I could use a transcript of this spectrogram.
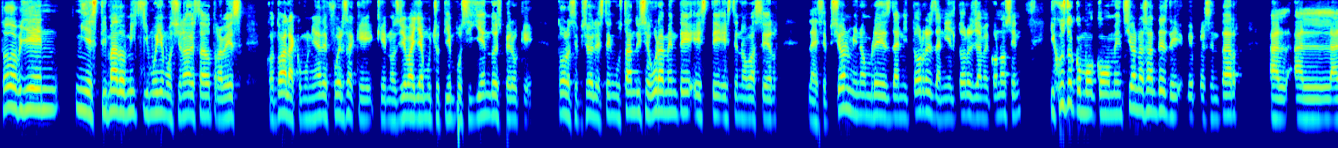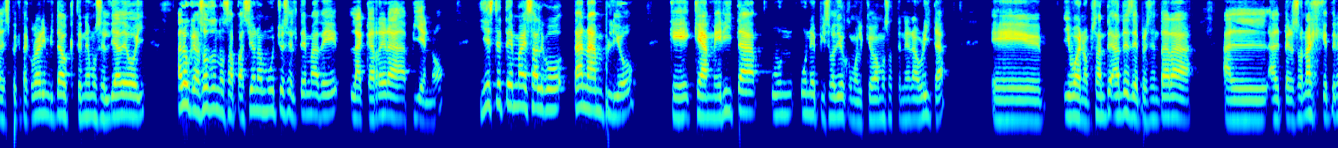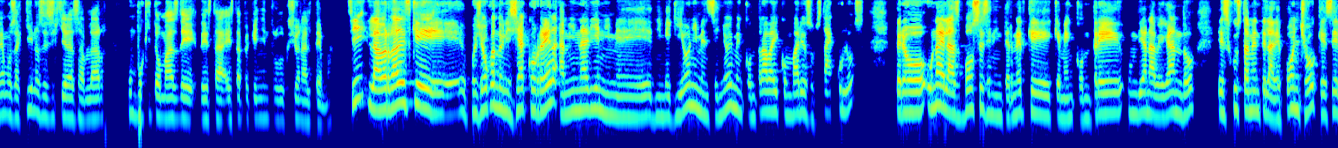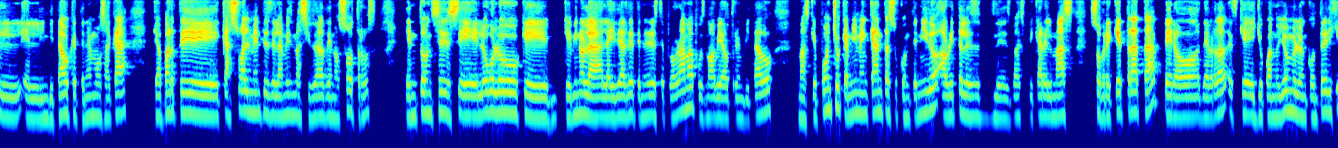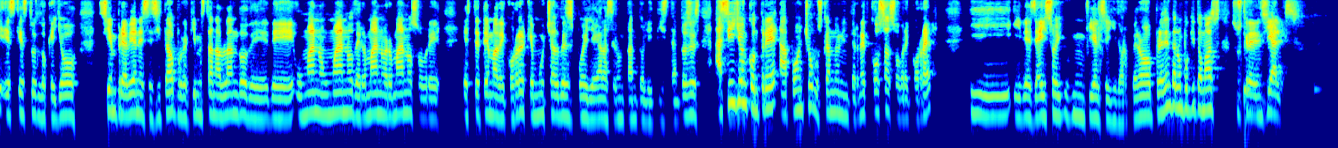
Todo bien, mi estimado Miki, muy emocionado de estar otra vez con toda la comunidad de fuerza que, que nos lleva ya mucho tiempo siguiendo. Espero que todos los episodios les estén gustando y seguramente este, este no va a ser la excepción. Mi nombre es Dani Torres, Daniel Torres, ya me conocen. Y justo como, como mencionas antes de, presentar al, al, espectacular invitado que tenemos el día de hoy, algo que a nosotros nos apasiona mucho es el tema de la carrera a pie, ¿no? Y este tema es algo tan amplio que, que amerita un, un, episodio como el que vamos a tener ahorita. Eh, y bueno, pues antes, antes de presentar al, al, personaje que tenemos aquí, no sé si quieras hablar un poquito más de, de esta, esta, pequeña introducción al tema. Sí, la verdad es que pues yo cuando inicié a correr, a mí nadie ni me, ni me guió ni me enseñó y me encontraba ahí con varios obstáculos, pero una de las voces en internet que, que me encontré un día navegando es justamente la de Poncho, que es el, el, invitado que tenemos acá, que aparte casualmente es de la misma ciudad de nosotros. Entonces, eh, luego, luego que, que vino la, la, idea de tener este programa, pues no había otro invitado más que Poncho, que a mí me encanta su contenido. Ahorita les, les va a explicar el más sobre qué trata, pero de verdad es que yo cuando yo me lo encontré dije, es que esto es lo que yo siempre había necesitado, porque aquí me están hablando de, humano a humano, de hermano a hermano, sobre este tema de correr que muchas veces puede llegar a ser un tanto elitista. Entonces, así yo encontré a Poncho buscando en internet cosas sobre correr y, y desde ahí soy un fiel seguidor. Pero preséntale un poquito más sus credenciales.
